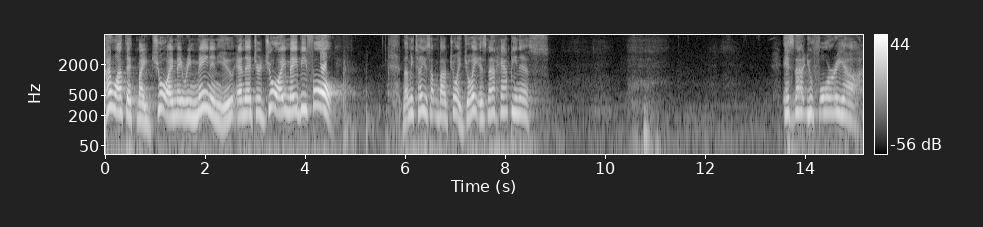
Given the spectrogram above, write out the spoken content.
I want that my joy may remain in you and that your joy may be full. Let me tell you something about joy. Joy is not happiness. It's not euphoria.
